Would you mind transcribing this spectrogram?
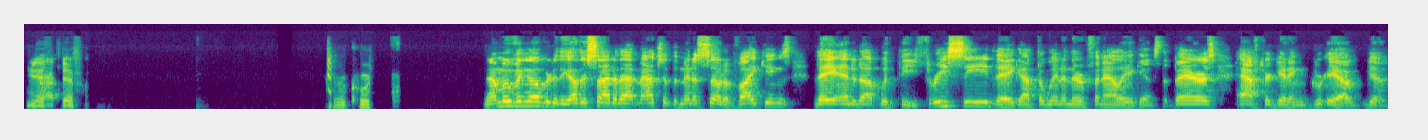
Yeah, right. definitely. Record. Now, moving over to the other side of that matchup, the Minnesota Vikings, they ended up with the three seed. They got the win in their finale against the Bears after getting you know, you know,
